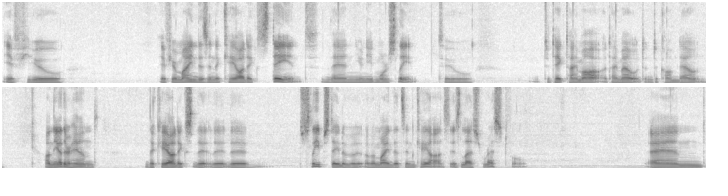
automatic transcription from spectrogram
If you if your mind is in a chaotic state, then you need more sleep to to take time out, time out and to calm down. On the other hand, the chaotic, the, the, the sleep state of a, of a mind that's in chaos is less restful. And,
